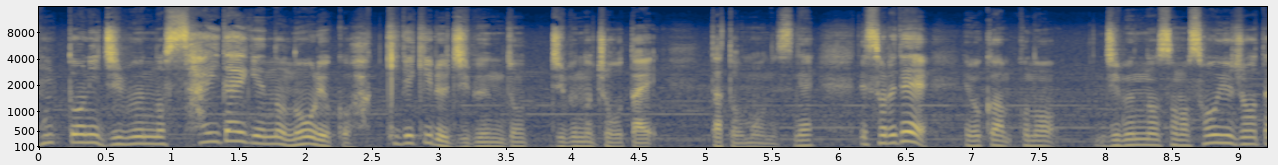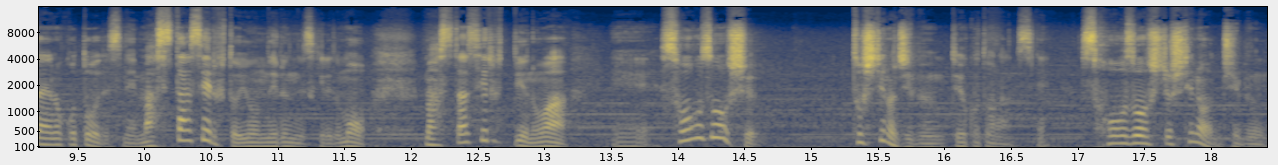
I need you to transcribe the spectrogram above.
本当に自分の最大限の能力を発揮できる自分の自分の状態だと思うんですね。でそれで僕はこの自分のそのそういう状態のことをですねマスターセルフと呼んでるんですけれどもマスターセルフっていうのは、えー、創造主としての自分ということなんですね。創造主としての自分、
